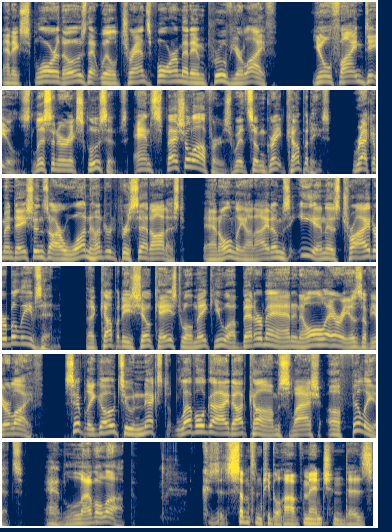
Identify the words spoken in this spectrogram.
and explore those that will transform and improve your life. You'll find deals, listener exclusives, and special offers with some great companies. Recommendations are 100% honest and only on items Ian has tried or believes in. The companies showcased will make you a better man in all areas of your life. Simply go to nextlevelguy.com slash affiliates and level up because it's something people have mentioned is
